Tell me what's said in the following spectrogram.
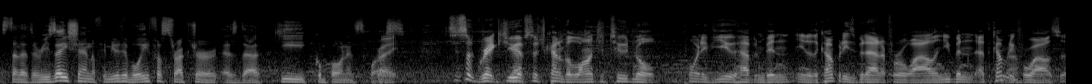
standardization, of immutable infrastructure as the key components for right. us. It's just so great because you Yeah. have such kind of a longitudinal point of view, having been, you know, the company's been at it for a while and you've been at the company Yeah. for a while. So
